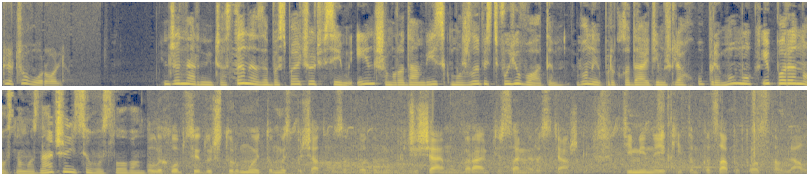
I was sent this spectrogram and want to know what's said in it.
ключову роль. Інженерні частини забезпечують всім іншим родам військ можливість воювати. Вони прикладають їм шлях у прямому і переносному значенні цього слова. Коли хлопці йдуть штурмують, то ми спочатку заходимо, ми прочищаємо, вбираємо ті ж самі розтяжки, ті міни, які там кацапи поставляли.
